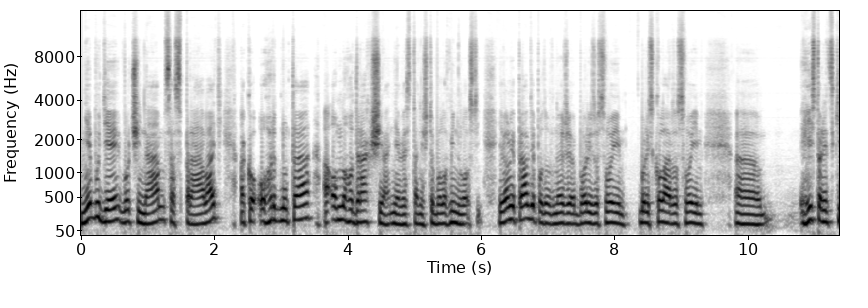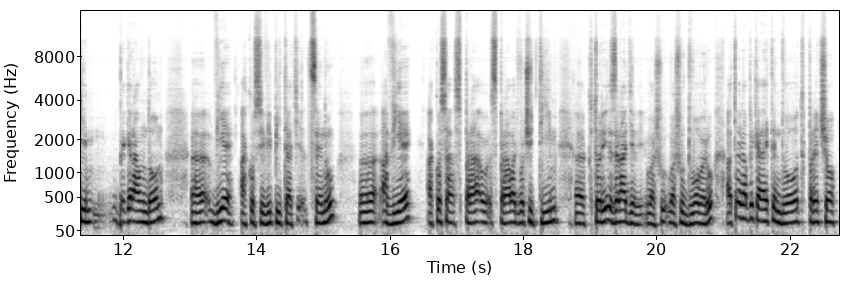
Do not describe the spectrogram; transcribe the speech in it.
nebude voči nám sa správať ako ohrdnutá a o mnoho drahšia nevesta, než to bolo v minulosti. Je veľmi pravdepodobné, že Boris, so svojím, Boris Kolár so svojím uh, historickým backgroundom uh, vie, ako si vypýtať cenu uh, a vie, ako sa správať voči tým, ktorí zradili vašu, vašu dôveru. A to je napríklad aj ten dôvod, prečo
